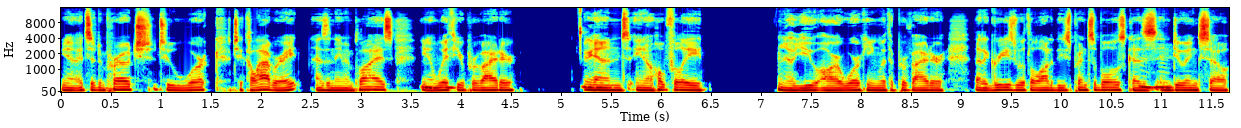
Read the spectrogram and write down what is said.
you know, it's an approach to work to collaborate, as the name implies, you know, mm-hmm. with your provider, mm-hmm. and you know, hopefully, you know, you are working with a provider that agrees with a lot of these principles. Because mm-hmm. in doing so,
